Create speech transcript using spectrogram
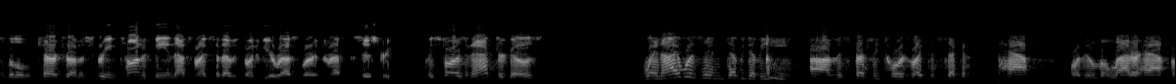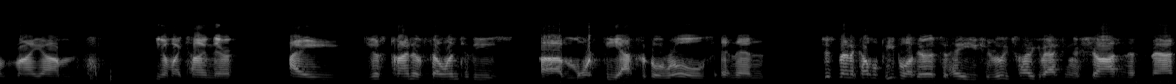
the little character on the screen taunted me, and that's when I said I was going to be a wrestler, and the rest is history. As far as an actor goes, when I was in WWE, um, especially towards like the second half or the, the latter half of my, um, you know, my time there, I just kind of fell into these uh, more theatrical roles, and then just met a couple people out there that said, "Hey, you should really try to give acting a shot," and this and that.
